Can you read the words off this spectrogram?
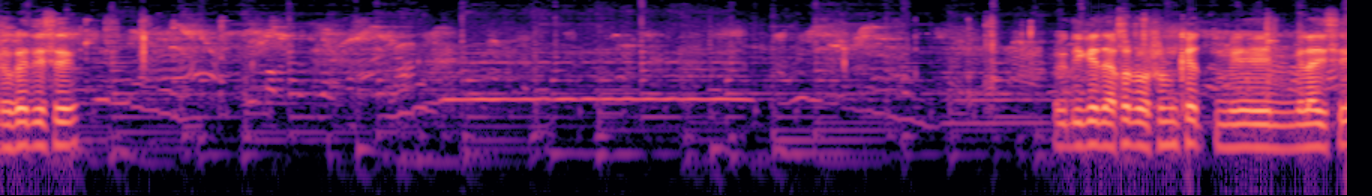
ঢুকে দিছে। ওইদিকে দেখো রসুন ক্ষেত মিলাইছে।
